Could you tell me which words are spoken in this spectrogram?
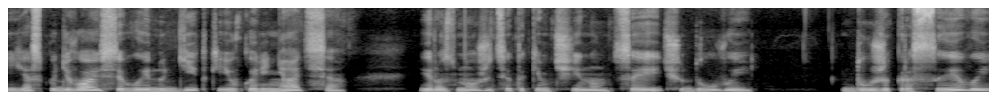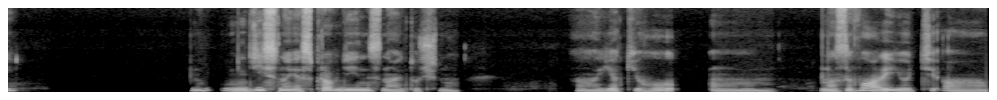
І я сподіваюся, вийдуть дітки і укоріняться і розмножиться таким чином цей чудовий, дуже красивий. Ну, Дійсно, я справді не знаю точно, як його називають. А,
